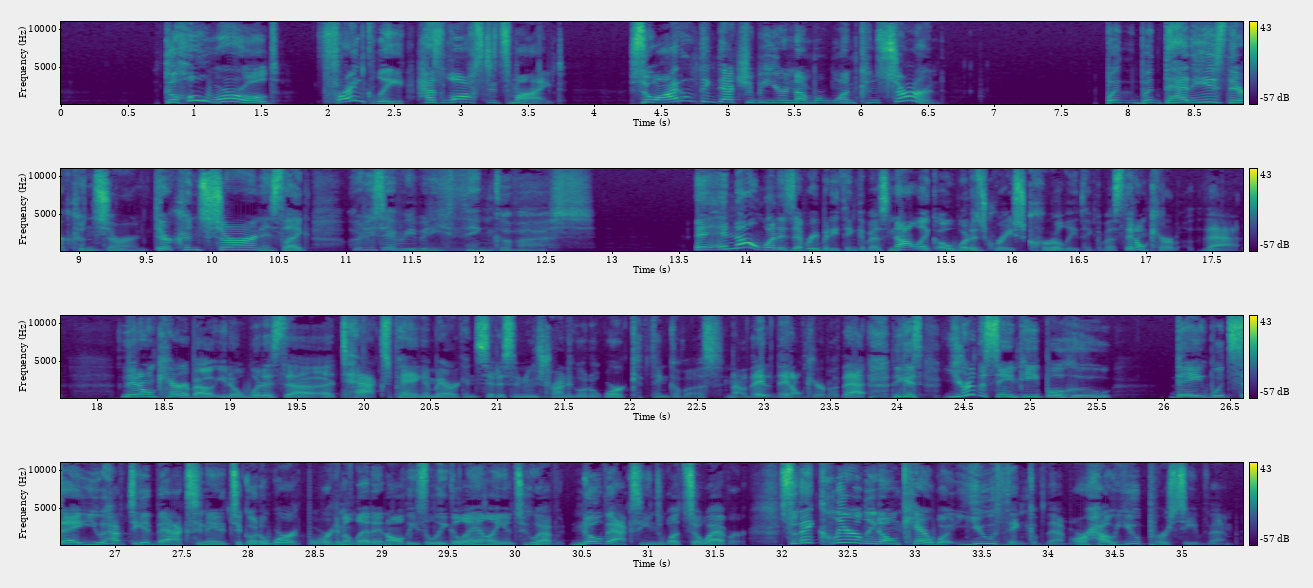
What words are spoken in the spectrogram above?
The whole world frankly, has lost its mind. So I don't think that should be your number one concern. But but that is their concern. Their concern is like, what does everybody think of us? And, not what does everybody think of us? Not like, oh, what does Grace Curley think of us? They don't care about that. They don't care about, you know, what does the, a tax paying American citizen who's trying to go to work think of us? No, they, they don't care about that because you're the same people who they would say you have to get vaccinated to go to work, but we're going to let in all these illegal aliens who have no vaccines whatsoever. So they clearly don't care what you think of them or how you perceive them.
